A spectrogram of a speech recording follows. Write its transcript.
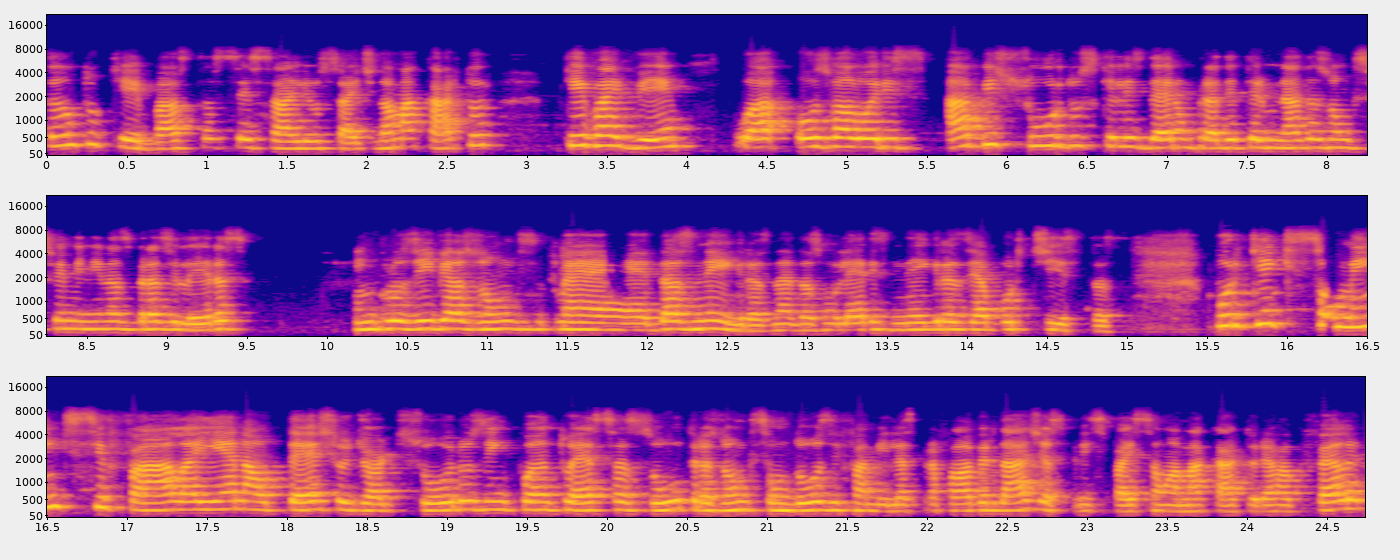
tanto que basta acessar ali o site da MacArthur, que vai ver os valores absurdos que eles deram para determinadas ONGs femininas brasileiras, inclusive as ONGs é, das negras, né, das mulheres negras e abortistas. Por que, que somente se fala e enaltece o George Soros, enquanto essas outras ONGs, são 12 famílias, para falar a verdade, as principais são a MacArthur e a Rockefeller,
